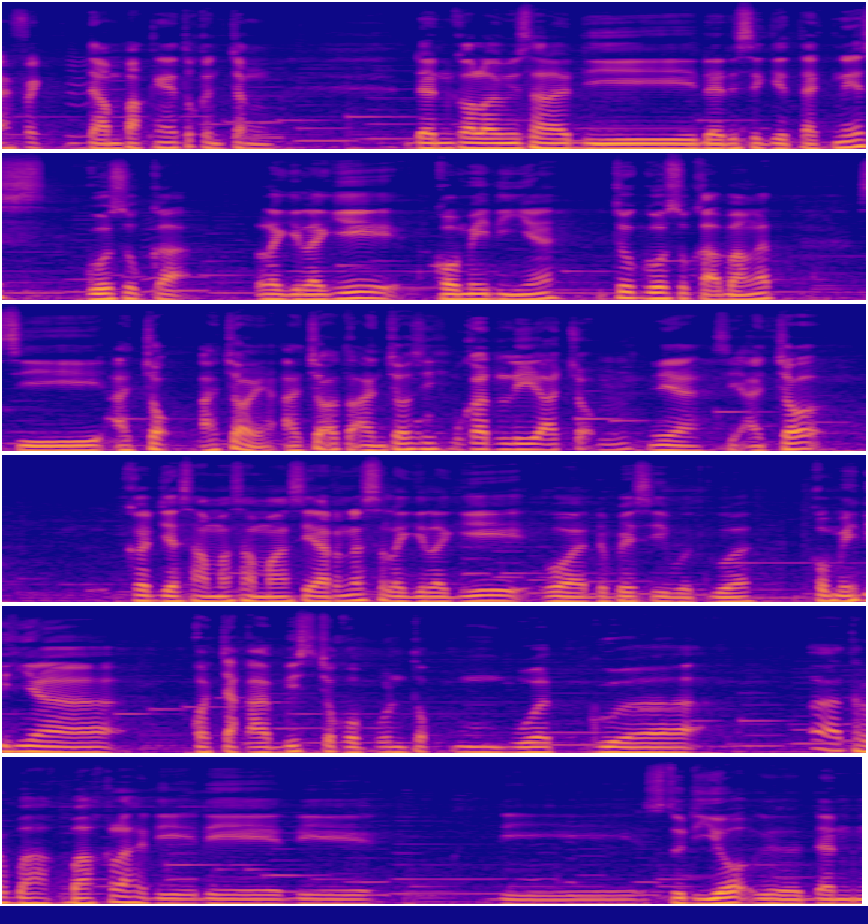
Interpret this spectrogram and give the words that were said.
efek dampaknya itu kenceng dan kalau misalnya di dari segi teknis, gue suka lagi-lagi komedinya itu gue suka banget si Aco, Aco ya, Aco atau Anco sih? Bukan Li Aco. hmm? Iya, si Aco kerja sama sama si Ernest lagi-lagi wah the best sih buat gue. Komedinya kocak abis cukup untuk membuat gue ah, terbahak-bahak lah di di di di studio gitu dan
